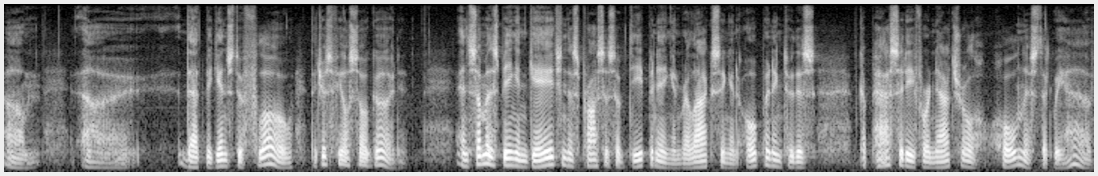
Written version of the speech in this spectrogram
um, uh, that begins to flow that just feels so good. And some of this being engaged in this process of deepening and relaxing and opening to this capacity for natural wholeness that we have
